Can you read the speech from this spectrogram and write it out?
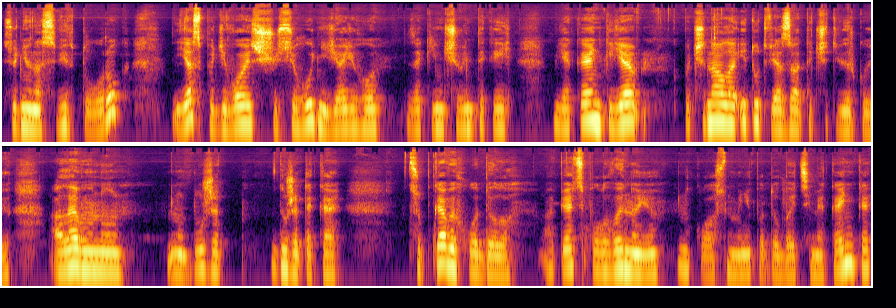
сьогодні у нас вівторок. Я сподіваюся, що сьогодні я його закінчу. Він такий м'якенький. Я починала і тут в'язати четвіркою, але воно ну, дуже, дуже таке цупке виходило. А 5,5, ну класно, мені подобається м'якеньке.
